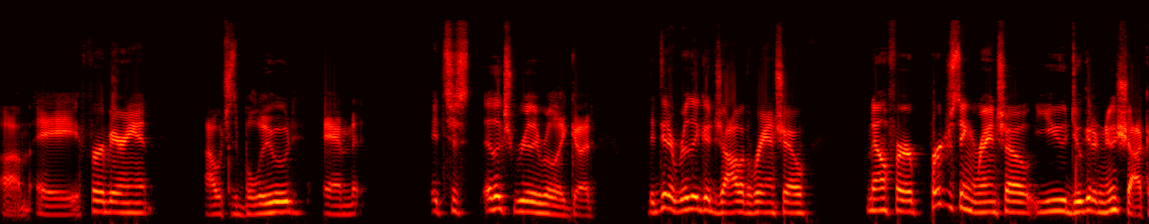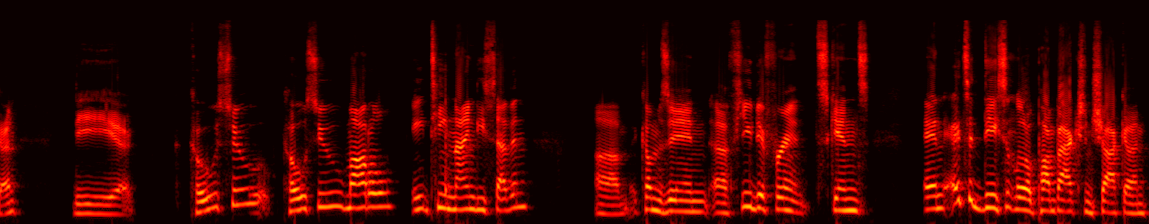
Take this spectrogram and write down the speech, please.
um, a fur variant, uh, which is blued, and it's just it looks really really good. They did a really good job with Rancho. Now for purchasing Rancho, you do get a new shotgun, the Couso Couso model 1897. Um, it comes in a few different skins, and it's a decent little pump action shotgun.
